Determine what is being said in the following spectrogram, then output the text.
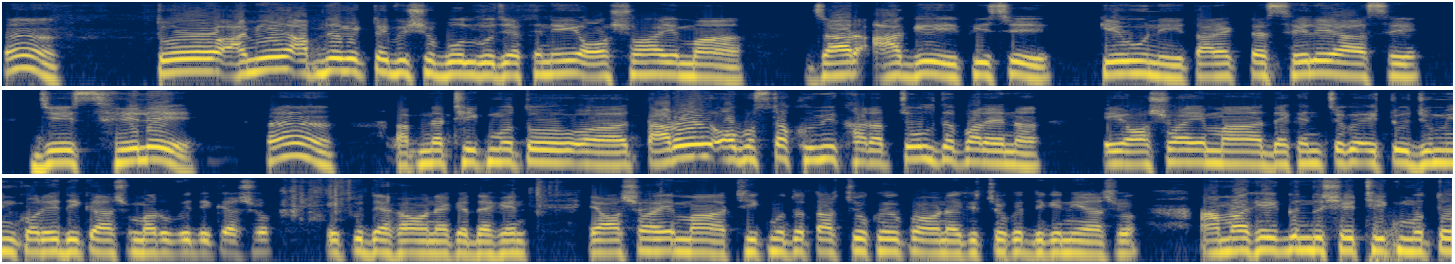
হ্যাঁ? তো আমি আপনাকে একটা বিষয় বলব, যে এখানে এই অসহায় মা, যার আগে পিছে কেউ নেই, তার একটা ছেলে আছে, যে ছেলে হ্যাঁ? আপনার ঠিক মতো তারও অবস্থা খুবই খারাপ, চলতে পারে না। এই অসহায় মা দেখেন, চোখে একটু জুমিং করে এদিকে আসো, মারুফ এদিকে আসো, একটু দেখা ওনাকে দেখেন। এই অসহায় মা ঠিক মতো তার চোখেও পাও নাকি চোখের দিকে নিয়ে আসো। আমাকে কিন্তু সে ঠিক মতো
